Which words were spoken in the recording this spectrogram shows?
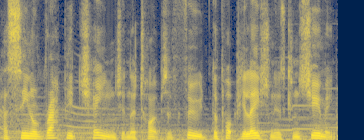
has seen a rapid change in the types of food the population is consuming.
